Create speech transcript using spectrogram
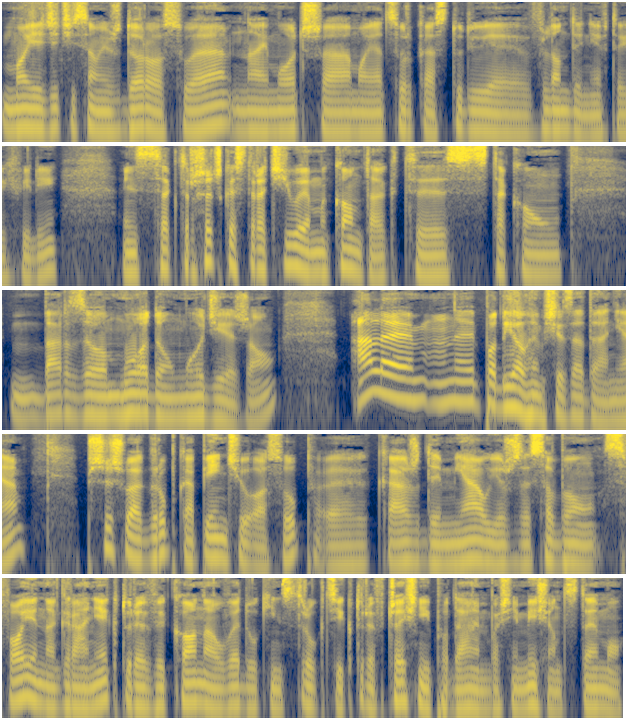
Moje dzieci są już dorosłe. Najmłodsza moja córka studiuje w Londynie w tej chwili, więc tak troszeczkę straciłem kontakt z taką bardzo młodą młodzieżą ale mm, podjąłem się zadania. Przyszła grupka pięciu osób. E, każdy miał już ze sobą swoje nagranie, które wykonał według instrukcji, które wcześniej podałem właśnie miesiąc temu,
